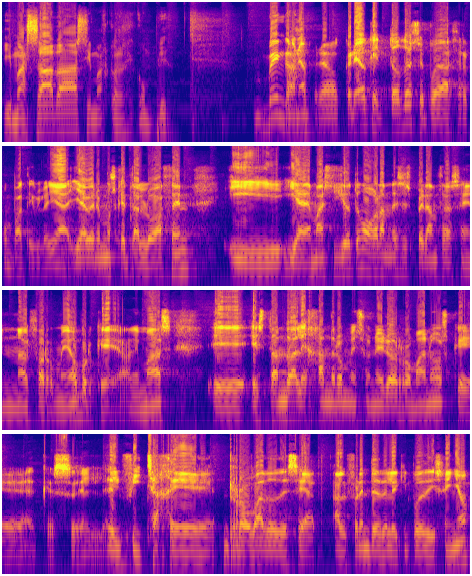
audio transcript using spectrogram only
y más hadas y más cosas que cumplir. Venga. Bueno, pero creo que todo se puede hacer compatible. Ya, ya veremos qué tal lo hacen. Y, y además yo tengo grandes esperanzas en Alfa Romeo porque además eh, estando Alejandro Mesonero Romanos, que, que es el, el fichaje robado de SEAT al frente del equipo de diseño,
